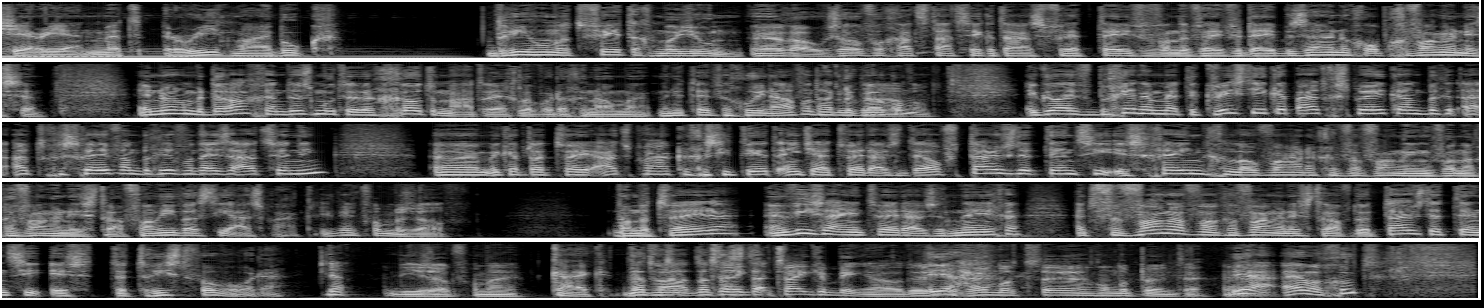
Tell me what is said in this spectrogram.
Sherry Ann met Read My Book. 340 miljoen euro. Zoveel gaat staatssecretaris Fred Teven van de VVD bezuinigen op gevangenissen. Enorm bedrag en dus moeten er grote maatregelen worden genomen. Meneer Teven, goedenavond, hartelijk welkom. Ik wil even beginnen met de quiz die ik heb uitgesproken aan het, uitgeschreven aan het begin van deze uitzending. Um, ik heb daar twee uitspraken geciteerd. Eentje uit 2011. Thuisdetentie is geen geloofwaardige vervanging van een gevangenisstraf. Van wie was die uitspraak? Ik denk van mezelf. Dan de tweede. En wie zei in 2009... het vervangen van gevangenisstraf door thuisdetentie is te triest voor woorden? Ja, die is ook van mij. Kijk, dat, was dat twee, is... twee keer bingo, dus ja. 100, uh, 100 punten. Ja, ja helemaal goed.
